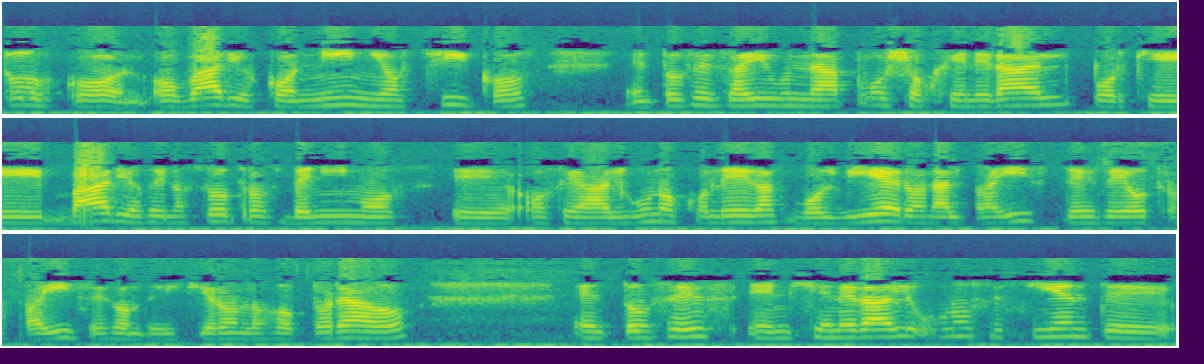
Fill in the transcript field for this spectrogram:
todos con, o varios con niños, chicos, entonces hay un apoyo general porque varios de nosotros venimos, eh, o sea, algunos colegas volvieron al país desde otros países donde hicieron los doctorados. Entonces, en general, uno se siente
